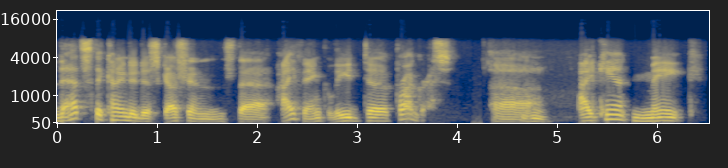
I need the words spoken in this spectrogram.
that's the kind of discussions that i think lead to progress. Uh, mm-hmm. i can't make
